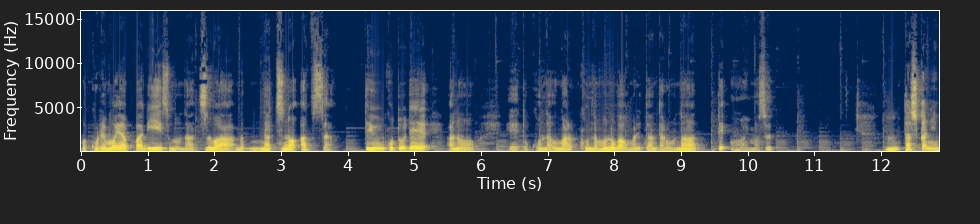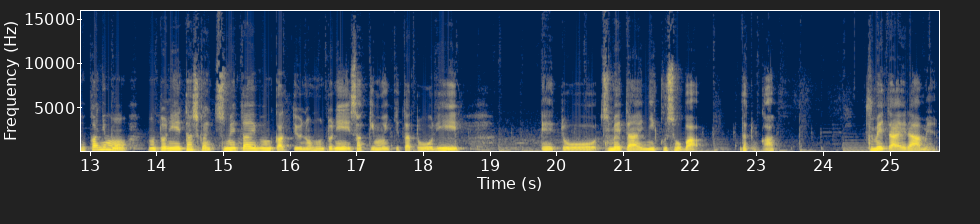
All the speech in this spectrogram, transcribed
まあこれもやっぱりその夏は、夏の暑さっていうことで、あの、えっ、ー、と、こんな、ま、こんなものが生まれたんだろうなって思います。うん、確かに他にも本当に確かに冷たい文化っていうのは本当にさっきも言ってた通り、えっ、ー、と、冷たい肉そばだとか、冷たいラーメン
